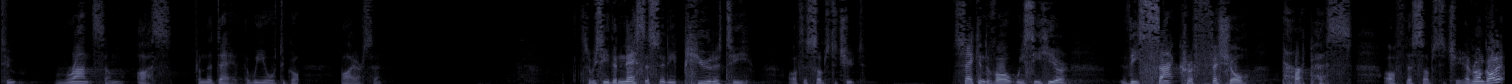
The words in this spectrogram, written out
to ransom us from the debt that we owe to God by our sin. So we see the necessary purity of the substitute. Second of all, we see here the sacrificial purpose of the substitute. Everyone got it?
